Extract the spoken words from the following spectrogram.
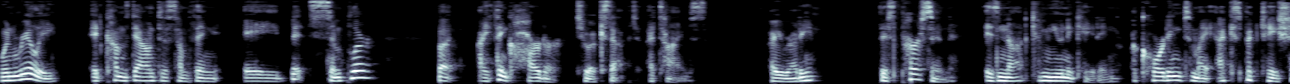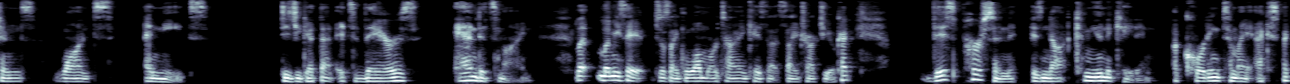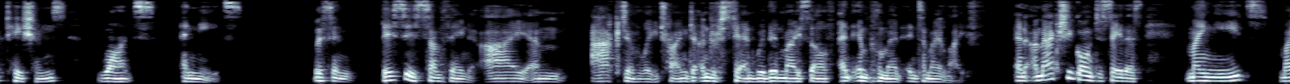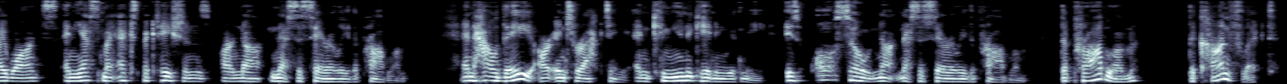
When really it comes down to something a bit simpler, but I think harder to accept at times. Are you ready? This person is not communicating according to my expectations, wants, and needs. Did you get that? It's theirs and it's mine. Let, let me say it just like one more time in case that sidetracked you. Okay this person is not communicating according to my expectations, wants, and needs. Listen, this is something I am actively trying to understand within myself and implement into my life. And I'm actually going to say this. My needs, my wants, and yes, my expectations are not necessarily the problem. And how they are interacting and communicating with me is also not necessarily the problem. The problem, the conflict,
